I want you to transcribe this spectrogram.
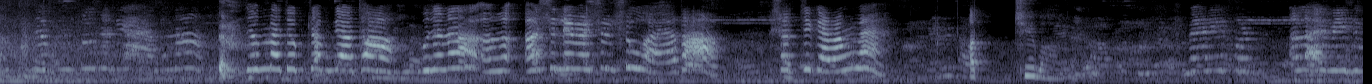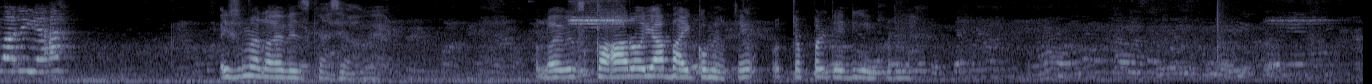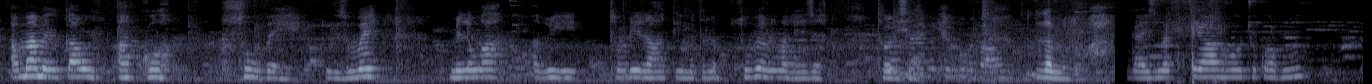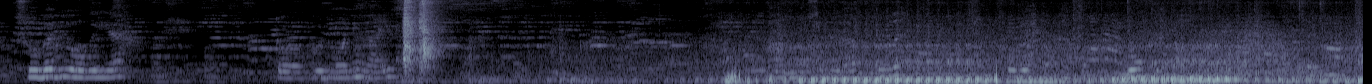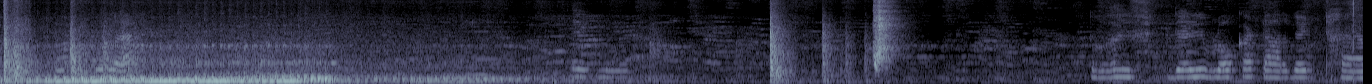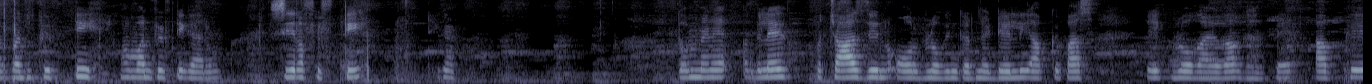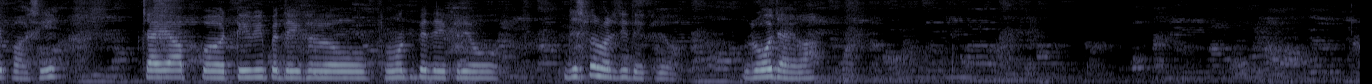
जब मैं चुपचाप गया था मुझे ना असली में सुसु आया था। सच्ची कह रहा हूँ मैं। अच्छी बात है। इसमें अलाइवीज कैसे आ गए? अलाइवीज कार हो या बाइकों में होते हैं और चप्पल टेढ़ी हुई पड़ी है। अब मैं मिलता हूँ आपको सुबह क्योंकि सुबह मिलूँगा अभी थोड़ी रात ही मतलब सुबह होने वाली है थोड़ी सी तब मिलूँगा गाइज़ मैं तैयार हो चुका हूँ सुबह भी हो गई है तो गुड मॉर्निंग गाइस ब्लॉग का टारगेट है 150 150 कह रहा हूँ। सिर्फ़ 50 ठीक है? तो मैंने अगले 50 दिन और व्लॉगिंग करने डेली आपके पास एक व्लॉग आएगा घर पे। आपके पास ही, चाहे आप टीवी पे देख रहे हो फ़ोन पे देख रहे हो, जिस पर मर्ज़ी देख रहे हो, रोज़ आएगा।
